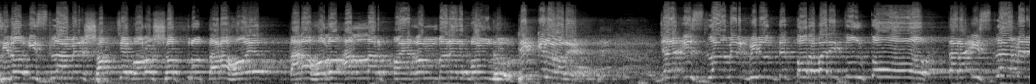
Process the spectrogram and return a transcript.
ছিল ইসলামের সবচেয়ে বড় শত্রু, তারা হয়ে, তারা হলো আল্লাহর পয়গম্বরের বন্ধু। ঠিক কিনা বলে যারা ইসলামের বিরুদ্ধে তরবারি তুলতো, তারা ইসলামের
